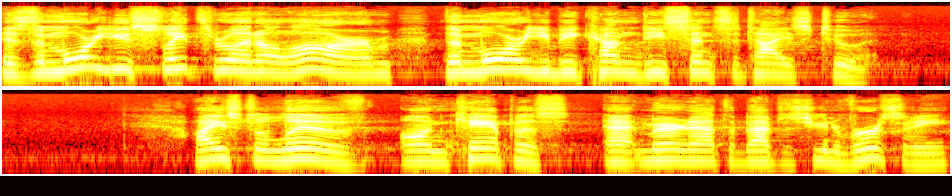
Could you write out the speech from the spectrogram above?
is the more you sleep through an alarm, the more you become desensitized to it. I used to live on campus at Maranatha Baptist University,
